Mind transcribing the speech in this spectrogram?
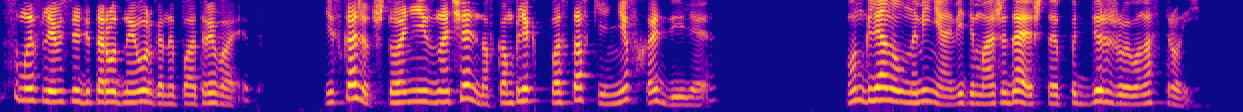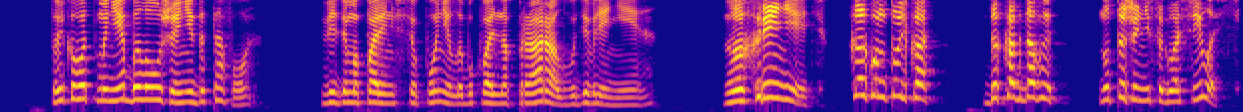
В смысле, все детородные органы поотрывает. И скажет, что они изначально в комплект поставки не входили. Он глянул на меня, видимо, ожидая, что я поддержу его настрой. Только вот мне было уже не до того. Видимо, парень все понял и буквально проорал в удивлении. «Охренеть! Как он только... Да когда вы... Но ты же не согласилась?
